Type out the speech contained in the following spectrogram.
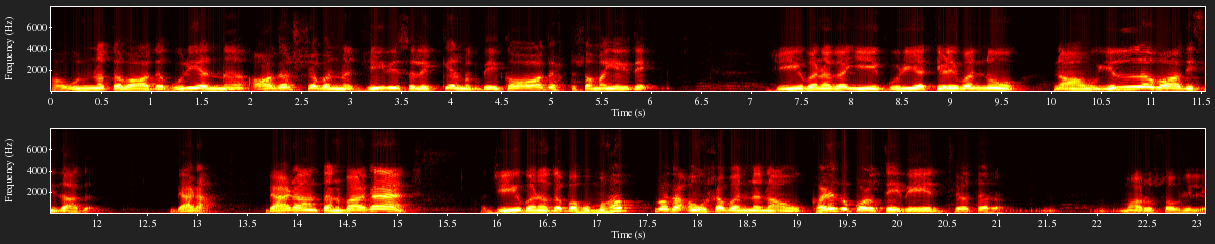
ಆ ಉನ್ನತವಾದ ಗುರಿಯನ್ನು, ಆದರ್ಶವನ್ನು ಜೀವಿಸಲಿಕ್ಕೆ ನಮಗೆ ಬೇಕಾದಷ್ಟು ಸಮಯ ಇದೆ. ಜೀವನದ ಈ ಗುರಿಯ ತಿಳಿವನ್ನು ನಾವು ಇಲ್ಲವಾದಿಸಿದಾಗ ಬೇಡ ಬೇಡ ಅಂತ ಅನ್ಬಾಗ ಜೀವನದ ಬಹು ಮಹತ್ವದ ಅಂಶವನ್ನು ನಾವು ಕಳೆದುಕೊಳ್ತೇವೆ ಅಂತ ಹೇಳ್ತಾರೆ ಮಾರುಸವರಿಲ್ಲಿ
